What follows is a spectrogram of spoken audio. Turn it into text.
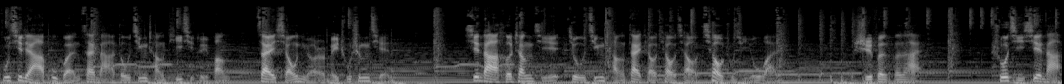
夫妻俩不管在哪都经常提起对方，在小女儿没出生前。谢娜和张杰就经常带条跳跳翘出去游玩，十分恩爱。说起谢娜，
